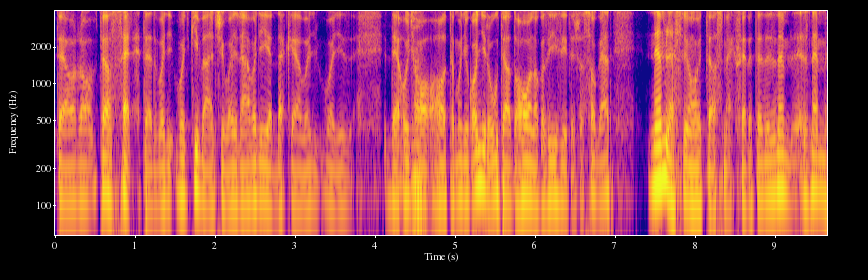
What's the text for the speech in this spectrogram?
te, arra, te azt szereted, vagy, vagy kíváncsi vagy rá, vagy érdekel, vagy, vagy ez. De hogyha ha te mondjuk annyira utálod a halnak az ízét és a szagát, nem lesz olyan, hogy te azt megszereted. Ez nem, ez nem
